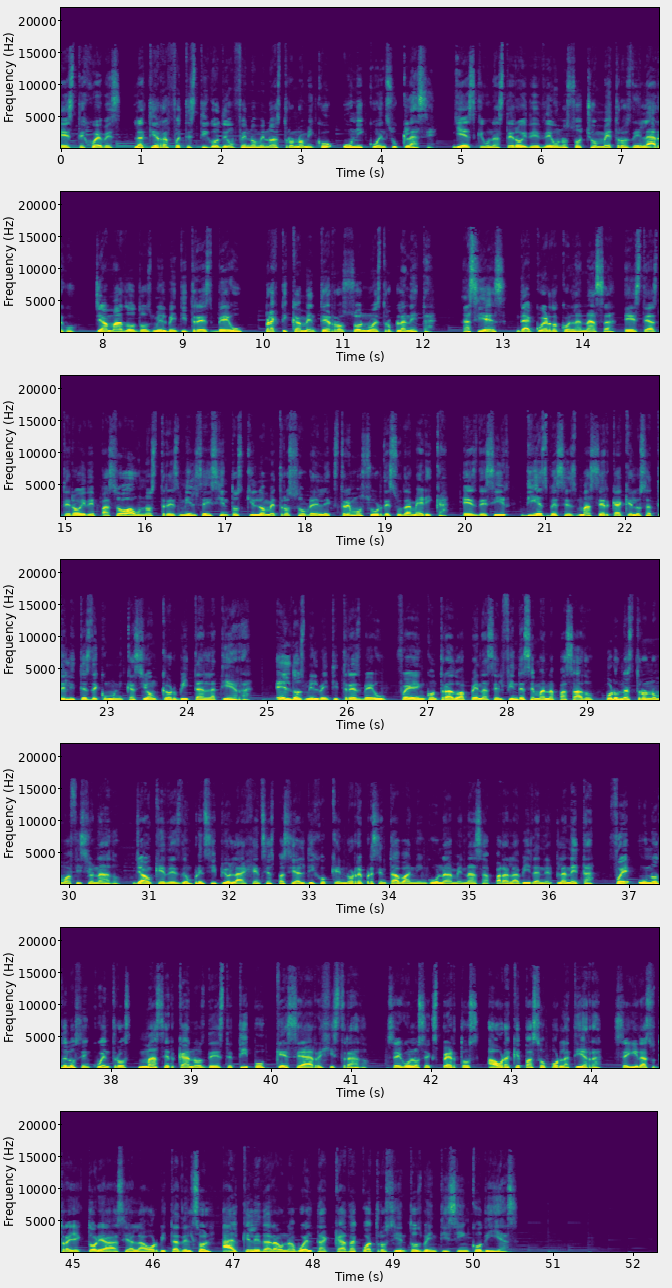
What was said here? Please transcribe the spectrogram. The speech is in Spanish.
Este jueves, la Tierra fue testigo de un fenómeno astronómico único en su clase, y es que un asteroide de unos 8 metros de largo, llamado 2023 BU, prácticamente rozó nuestro planeta. Así es, de acuerdo con la NASA, este asteroide pasó a unos 3.600 kilómetros sobre el extremo sur de Sudamérica, es decir, 10 veces más cerca que los satélites de comunicación que orbitan la Tierra. El 2023 BU fue encontrado apenas el fin de semana pasado por un astrónomo aficionado, y aunque desde un principio la agencia espacial dijo que no representaba ninguna amenaza para la vida en el planeta, fue uno de los encuentros más cercanos de este tipo que se ha registrado. Según los expertos, ahora que pasó por la Tierra, seguirá su trayectoria hacia la órbita del Sol, al que le dará una vuelta cada 425 días.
